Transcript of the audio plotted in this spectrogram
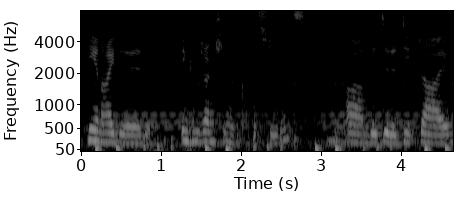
he and I did in conjunction with a couple students um, that did a deep dive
